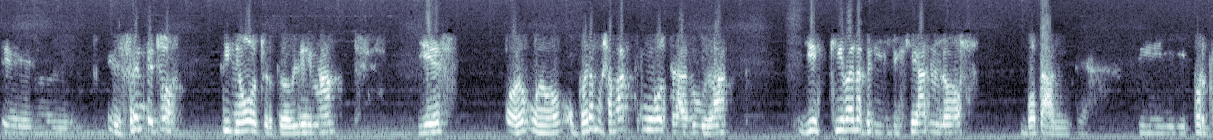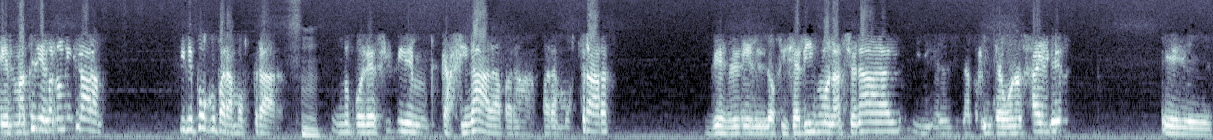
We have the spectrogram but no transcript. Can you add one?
eh, el Frente de Todos tiene otro problema y es, o, o- o podríamos llamar, tiene otra duda, y es que van a privilegiar los votantes. Y, porque en materia económica tiene poco para mostrar Mm. uno podría decir tienen casi nada para, para mostrar desde el oficialismo nacional y el- la provincia de Buenos Aires eh,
